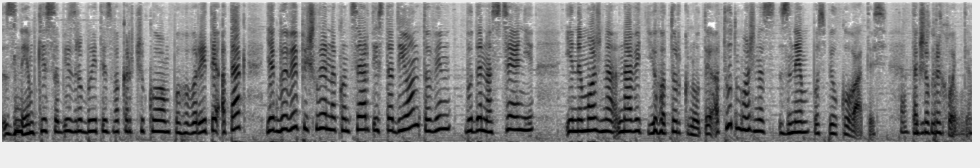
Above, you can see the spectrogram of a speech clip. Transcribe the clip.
знимки собі зробити з Вакарчуком, поговорити. А так, якби ви пішли на концерт і стадіон, то він буде на сцені. І не можна навіть його торкнути. А тут можна з ним поспілкуватись. Так, так що приходьте.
